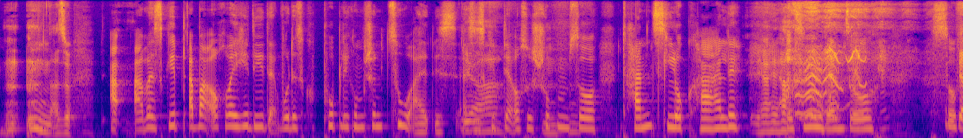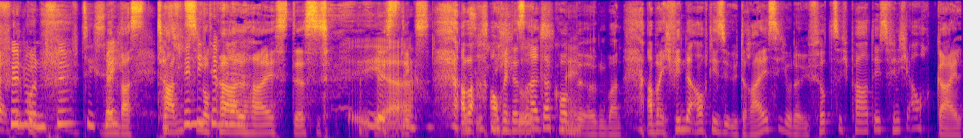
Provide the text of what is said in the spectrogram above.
Also, Aber es gibt aber auch welche, die, wo das Publikum schon zu alt ist. Also es Ja. gibt ja auch so Schuppen, so Tanzlokale. Ja, ja. Das sind dann so, so Ja, gut. 55, 60. wenn was das Tanzlokal wieder- heißt, das Ja, ist nix. das Aber ist auch in das gut, Alter kommen nee. wir irgendwann. Aber ich finde auch diese Ü30 oder Ü40-Partys finde ich auch geil.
